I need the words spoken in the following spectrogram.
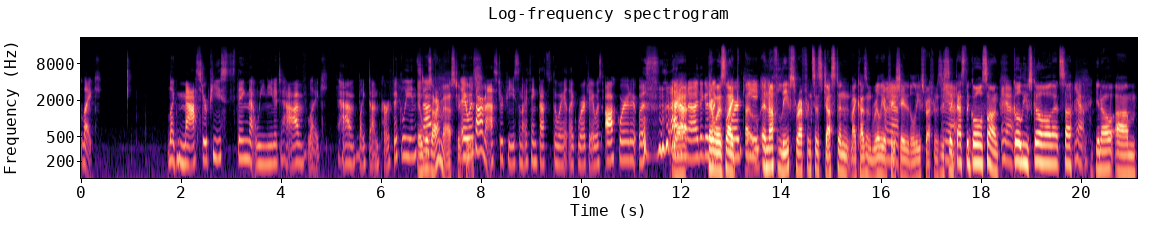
like like masterpiece thing that we needed to have like have like done perfectly and stuff. It was our masterpiece. It was our masterpiece, and I think that's the way it like worked. It was awkward. It was I Yeah. don't know. I think it was there like, was like uh, enough Leafs references. Justin, my cousin, really Yeah. appreciated the Leafs references. He's Yeah. like, "That's the goal song. Yeah. Go Leafs, go!" All that stuff. yeah. You know, um,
